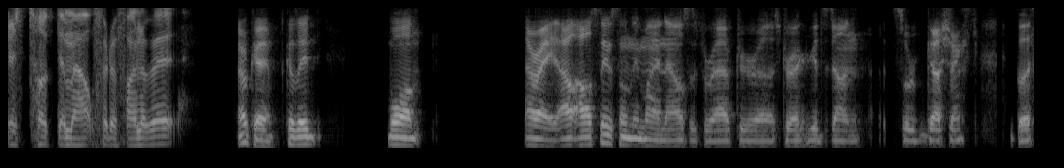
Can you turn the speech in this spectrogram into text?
just took them out for the fun of it. Okay, because they, well, all right. I'll, I'll save something in my analysis for after uh, Striker gets done, sort of gushing. But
